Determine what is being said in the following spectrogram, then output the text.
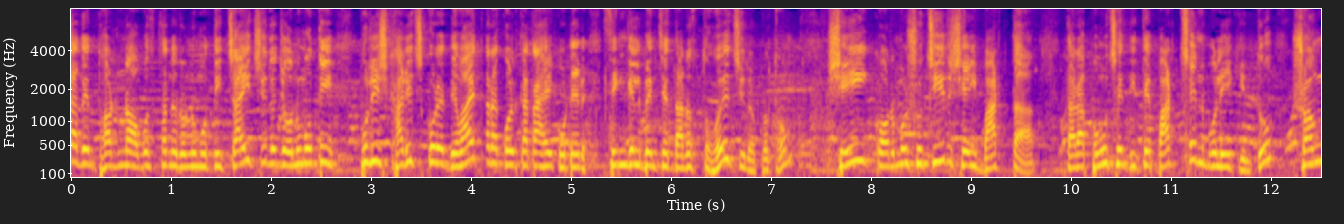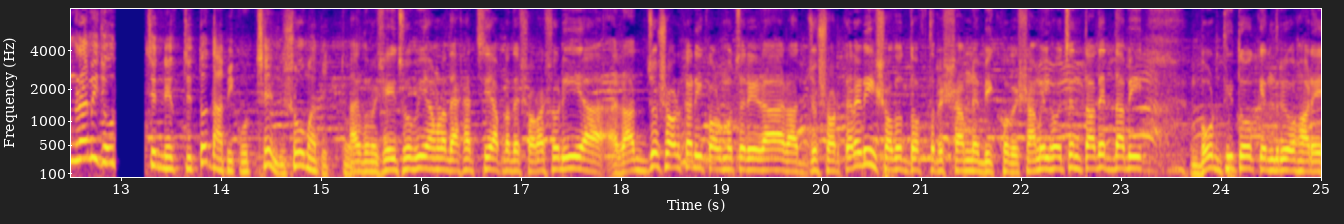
তাদের ধর্ণা অবস্থানের অনুমতি চাইছিল যে অনুমতি পুলিশ খারিজ করে দেওয়ায় তারা কলকাতা হাইকোর্টের সিঙ্গেল বেঞ্চের দ্বারস্থ হয়েছিল প্রথম। সেই কর্মসূচির সেই বার্তা তারা পৌঁছে দিতে পারছেন বলেই কিন্তু সংগ্রামী যৌথ নেতৃত্ব দাবি করছেন সৌমাদিত্য একদমই, সেই ছবি আমরা দেখাচ্ছি আপনাদের সরাসরি রাজ্য সরকারি কর্মচারীরা রাজ্য সরকারেরই সদর দফতরের সামনে বিক্ষোভে সামিল হয়েছেন। তাদের দাবি বর্ধিত কেন্দ্রীয় হারে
